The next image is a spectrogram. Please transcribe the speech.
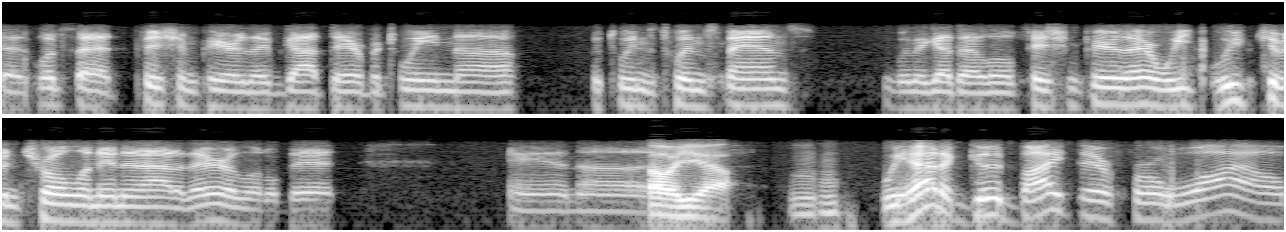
that what's that fishing pier they've got there between uh, between the twin spans, where they got that little fishing pier there. We we've been trolling in and out of there a little bit, and uh, Oh yeah. hmm we had a good bite there for a while,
